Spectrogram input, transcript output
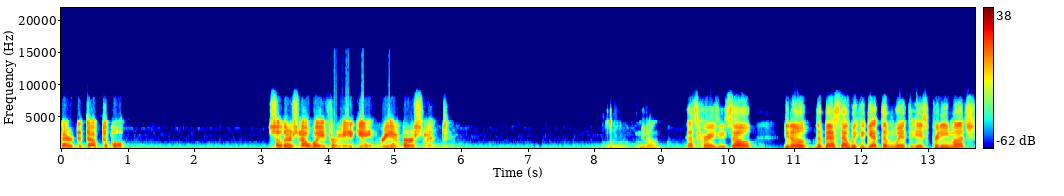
their deductible so there's no way for me to gain reimbursement you know that's crazy so you know, the best that we could get them with is pretty much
